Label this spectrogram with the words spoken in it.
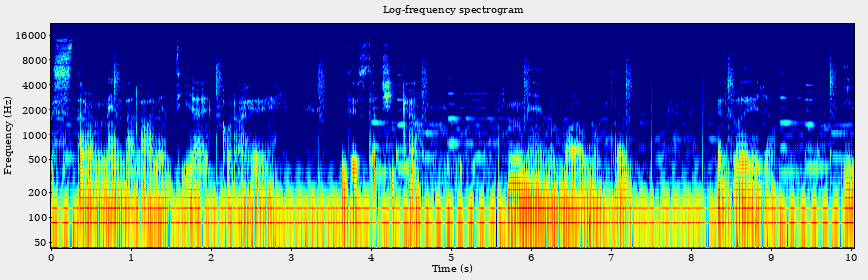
es tremenda la valentía, el coraje de, de esta chica. Me enamora un montón eso de ella. Y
